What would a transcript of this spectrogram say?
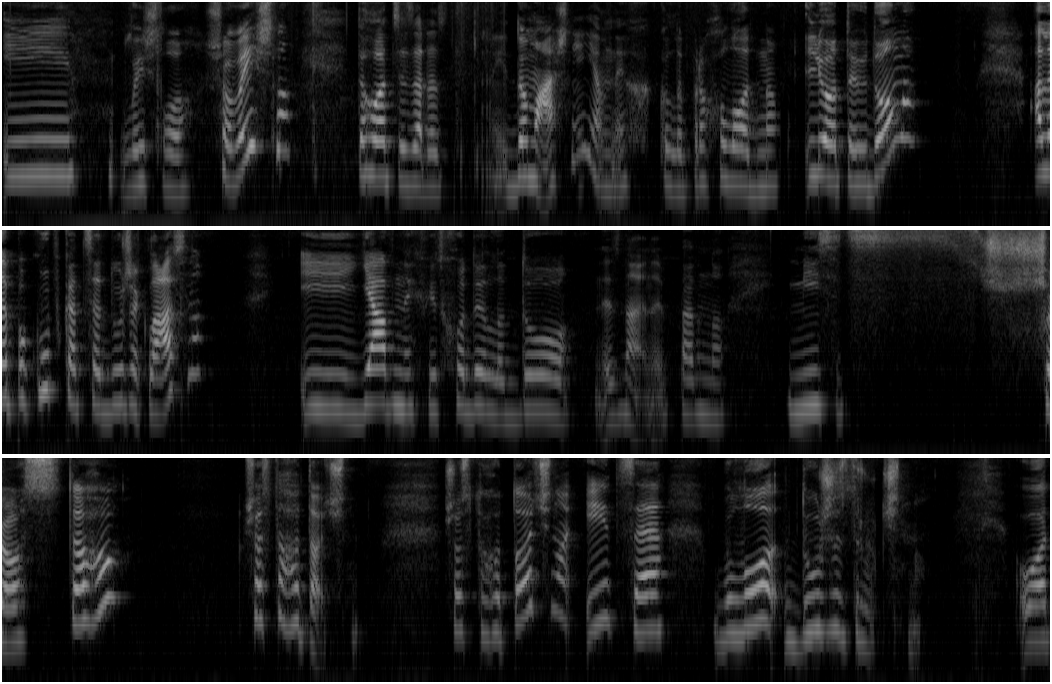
І вийшло, що вийшло. Того це зараз такі домашні, я в них, коли прохолодно, льотаю вдома. Але покупка це дуже класно. І я в них відходила до, не знаю, напевно, місяць шостого. Шостого точно. Шостого точно, і це було дуже зручно. От,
